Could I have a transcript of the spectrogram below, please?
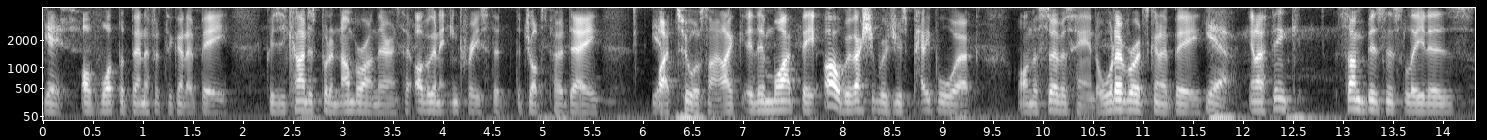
yes. of what the benefits are going to be. Because you can't just put a number on there and say, oh, we're going to increase the, the jobs per day yep. by two or something. Like there might be, oh, we've actually reduced paperwork on the service hand or whatever it's going to be. Yeah. And I think some business leaders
